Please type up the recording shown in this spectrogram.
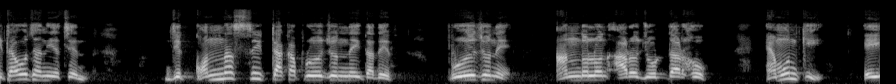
এটাও জানিয়েছেন যে কন্যাশ্রীর টাকা প্রয়োজন নেই তাদের। প্রয়োজনে আন্দোলন আরও জোরদার হোক। এমনকি এই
